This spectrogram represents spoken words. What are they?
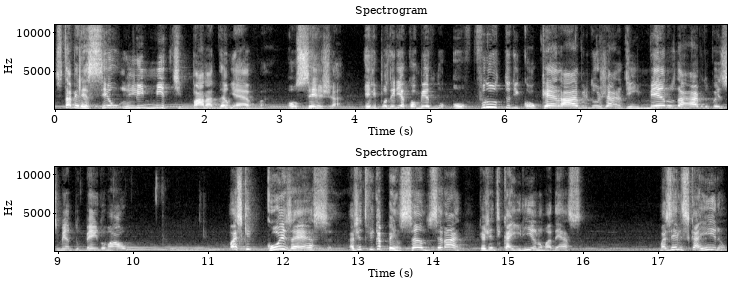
Estabeleceu limite para Adão e Eva, ou seja, ele poderia comer do, o fruto de qualquer árvore do jardim, menos da árvore do conhecimento do bem e do mal. Mas que coisa é essa? A gente fica pensando, será que a gente cairia numa dessa? Mas eles caíram,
